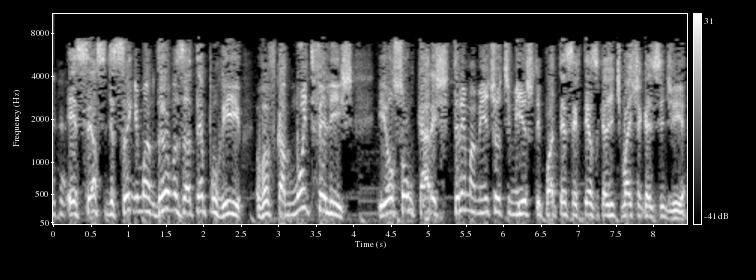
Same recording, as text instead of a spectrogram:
excesso de sangue, mandamos até para o Rio. Eu vou ficar muito feliz. E eu sou um cara extremamente otimista e pode ter certeza que a gente vai chegar esse dia.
